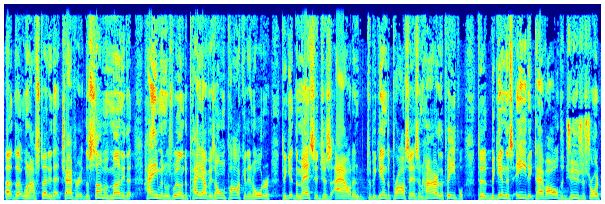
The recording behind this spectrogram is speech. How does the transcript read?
uh, the, when I studied that chapter, the sum of money that Haman was willing to pay out of his own pocket in order to get the messages out and to begin the process and hire the people to begin this edict to have all the Jews destroyed.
